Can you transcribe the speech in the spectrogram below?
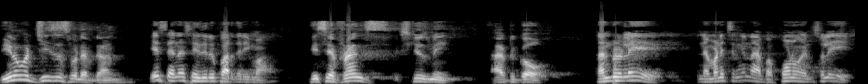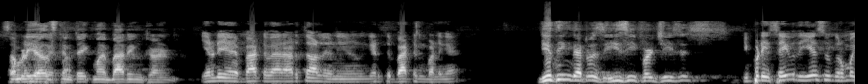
you know what Jesus would have done? இயேசு என்ன செய்திருப்பார் தெரியுமா He said, friends, excuse me, I have to go. நண்பர்களே என்ன மன்னிச்சுங்க நான் இப்ப போகணும் சொல்லி Somebody else can take my batting turn. என்னுடைய பேட் வேற அடுத்த ஆள் நீங்க எடுத்து பேட்டிங் பண்ணுங்க Do you think that was easy for Jesus? இப்படி செய்வது இயேசுக்கு ரொம்ப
